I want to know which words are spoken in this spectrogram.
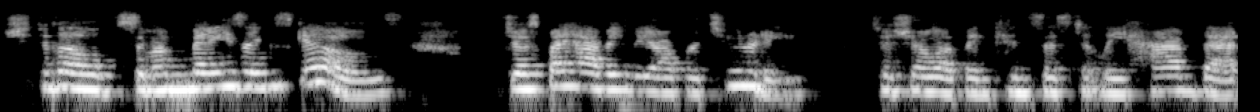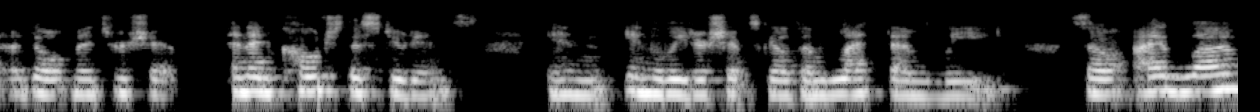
she developed some amazing skills just by having the opportunity to show up and consistently have that adult mentorship and then coach the students in in the leadership skills and let them lead so i love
